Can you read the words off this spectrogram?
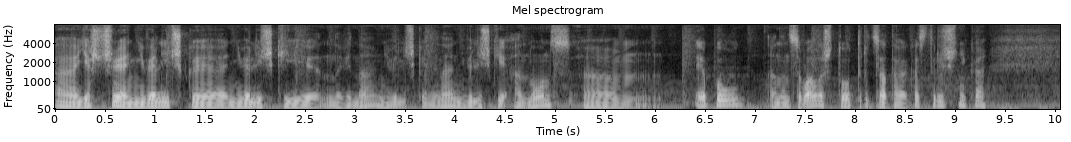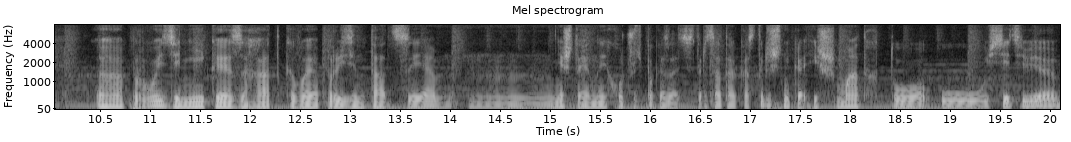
яшчэ невялічкая невялічкі навіна невялічкая віна невялічкі анонс. А Apple анансавала, што 30 кастрычніка э, пройдзе нейкая загадкавая прэзентацыя. Нешта яны хочуць паказаць 30 кастрычніка і шмат хто у сеціве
